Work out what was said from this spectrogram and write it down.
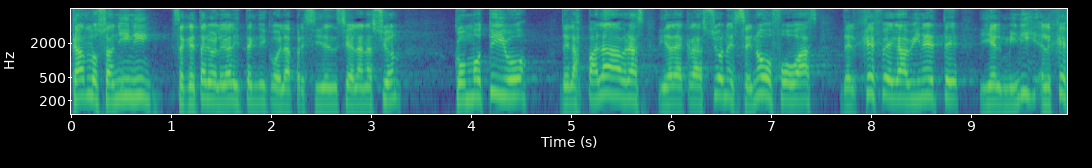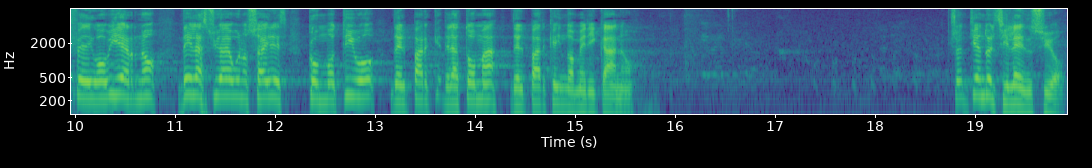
Carlos Zanini, secretario legal y técnico de la Presidencia de la Nación, con motivo de las palabras y de las declaraciones xenófobas del jefe de gabinete y el, jefe de gobierno de la ciudad de Buenos Aires con motivo de la toma del parque indoamericano. Yo entiendo el silencio,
